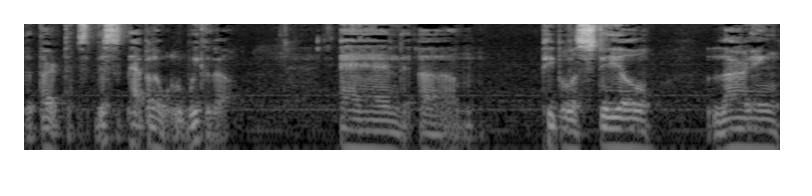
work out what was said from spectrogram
The third. This happened a week ago, and um, people are still learning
